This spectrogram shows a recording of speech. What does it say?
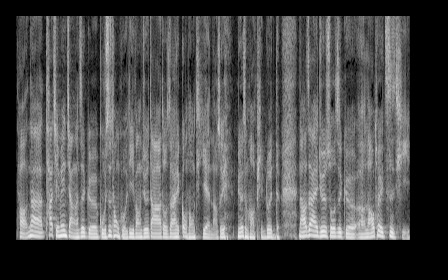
好，那他前面讲的这个股市痛苦的地方，就是大家都在共同体验了，所以没有什么好评论的。然后再就是说这个呃劳退自提。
